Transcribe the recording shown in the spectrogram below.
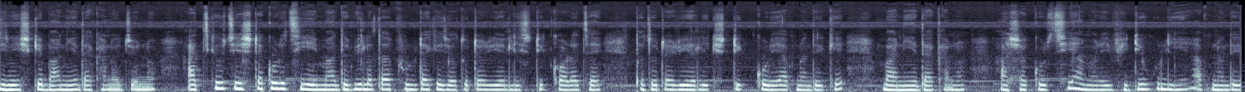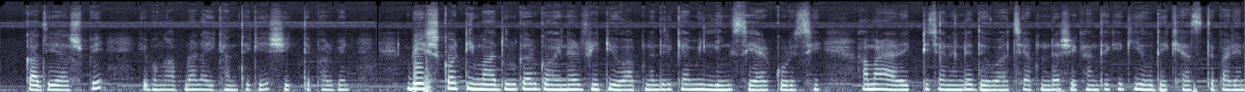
জিনিসকে বানিয়ে দেখানোর জন্য। আজকেও চেষ্টা করেছি এই মাধবীলতা ফুলটাকে যতটা রিয়েলিস্টিক করা যায়, ততটা রিয়েলিস্টিক করে আপনাদেরকে বানিয়ে দেখানোর। আশা করছি আমার এই ভিডিওগুলি আপনাদের কাজে আসবে এবং আপনারা এখান থেকে শিখতে পারবেন। বেশ কটি মা দুর্গার গয়নার ভিডিও আপনাদেরকে আমি লিঙ্ক শেয়ার করেছি। আমার আরেকটি চ্যানেলে দেওয়া আছে, আপনারা সেখান থেকে গিয়েও দেখে আসতে পারেন।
